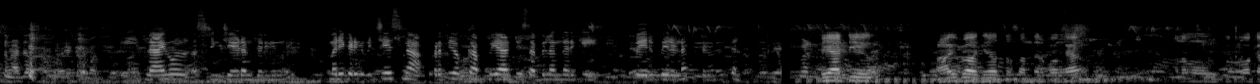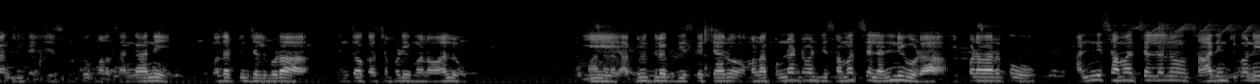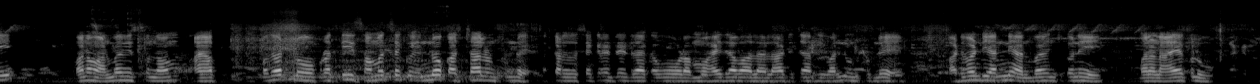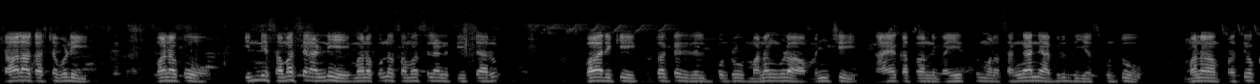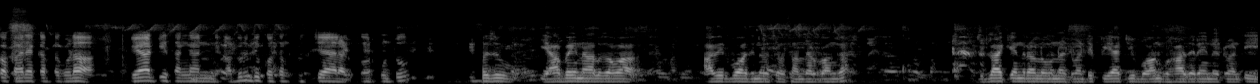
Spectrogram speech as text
ఫ్లాగ్ హోస్టింగ్ చేయడం జరిగింది. మరి ఇక్కడికి విచ్చేసిన ప్రతి ఒక్క పిఆర్టీ సభ్యులందరికీ పేరు పేరున పిఆర్టీ ఆవిర్భావ దినోత్సవం సందర్భంగా మనము శుభాకాంక్షలు తెలియజేసుకుంటూ మన సంఘాన్ని మొదటి నుంచి కూడా ఎంతో కష్టపడి మన వాళ్ళు ఈ అభివృద్ధిలోకి తీసుకొచ్చారు. మనకు ఉన్నటువంటి సమస్యలన్నీ కూడా ఇప్పటి వరకు అన్ని సమస్యలను సాధించుకొని మనం అనుభవిస్తున్నాం. ఆ మొదట్లో ప్రతి సమస్యకు ఎన్నో కష్టాలు ఉంటుండే. అక్కడ సెక్రటరీ దాకా పోవడం హైదరాబాద్ లాఠీ చార్జ్ ఇవన్నీ ఉంటుండే. అటువంటి అన్నీ అనుభవించుకొని మన నాయకులు చాలా కష్టపడి మనకు ఇన్ని సమస్యలన్నీ మనకున్న సమస్యలన్నీ తీర్చారు. వారికి కృతజ్ఞత తెలుపుకుంటూ మనం కూడా మంచి నాయకత్వాన్ని వహిస్తూ మన సంఘాన్ని అభివృద్ధి చేసుకుంటూ మన ప్రతి ఒక్క కార్యకర్త కూడా కేఆర్టీ సంఘాన్ని అభివృద్ధి కోసం కృషి చేయాలని కోరుకుంటూ ఈరోజు యాభై నాలుగవ ఆవిర్భావ దినోత్సవ సందర్భంగా జిల్లా కేంద్రంలో ఉన్నటువంటి పిఆర్టీ భవన్కు హాజరైనటువంటి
